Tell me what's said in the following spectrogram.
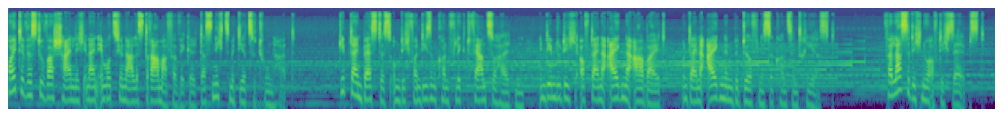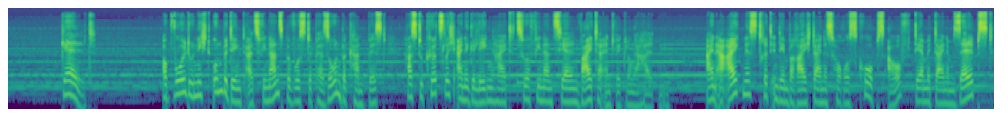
Heute wirst du wahrscheinlich in ein emotionales Drama verwickelt, das nichts mit dir zu tun hat. Gib dein Bestes, um dich von diesem Konflikt fernzuhalten, indem du dich auf deine eigene Arbeit und deine eigenen Bedürfnisse konzentrierst. Verlasse dich nur auf dich selbst. Geld. Obwohl du nicht unbedingt als finanzbewusste Person bekannt bist, hast du kürzlich eine Gelegenheit zur finanziellen Weiterentwicklung erhalten. Ein Ereignis tritt in dem Bereich deines Horoskops auf, der mit deinem Selbst,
